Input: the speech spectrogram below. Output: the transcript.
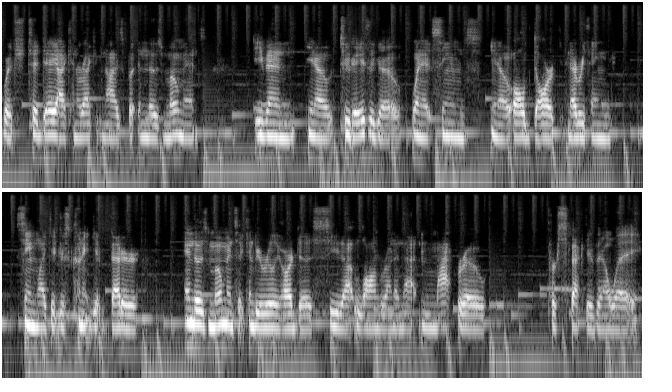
which today I can recognize, but in those moments, even, you know, two days ago when it seemed, you know, all dark and everything seemed like it just couldn't get better. In those moments, it can be really hard to see that long run and that macro perspective in a way.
